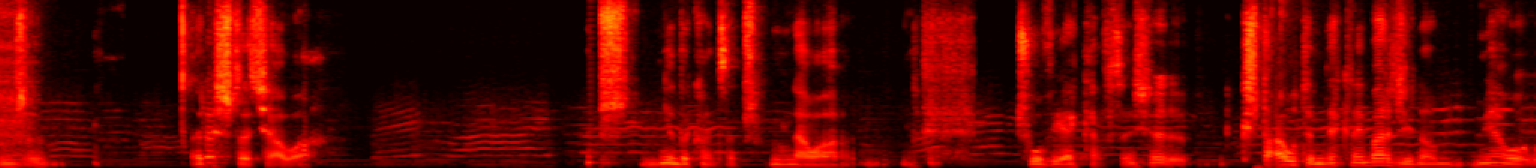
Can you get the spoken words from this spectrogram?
Tym, że reszta ciała już nie do końca przypominała człowieka, w sensie kształtem jak najbardziej. No, miało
